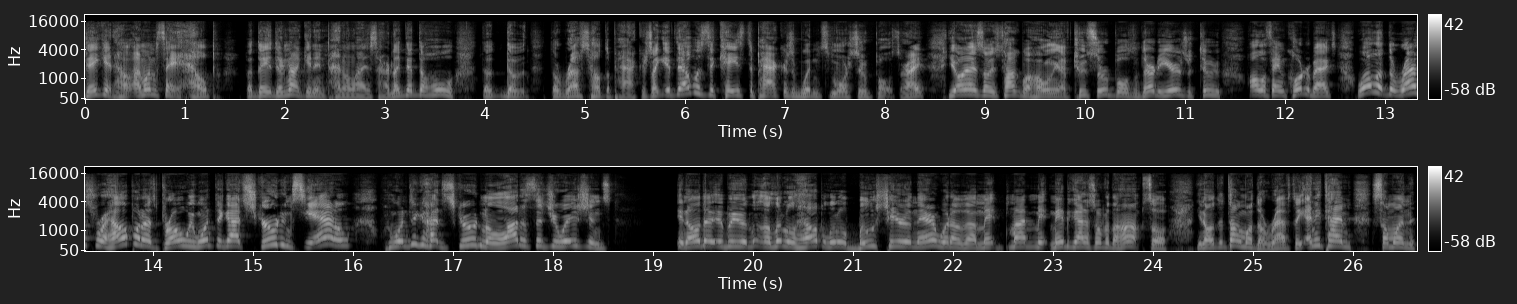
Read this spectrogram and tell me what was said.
they get help. I want to say help, but they they're not getting penalized hard. Like that the whole the the the refs help the Packers. Like if that was the case, the Packers would win some more Super Bowls, right? You always always talk about how only have two Super Bowls in 30 years with two Hall of Fame quarterbacks. Well, if the refs were helping us, bro, we went to got screwed in Seattle. We went to got screwed in a lot of situations. You know, that would be a little help, a little boost here and there would have uh, may, maybe got us over the hump. So, you know, they're talking about the refs. Like anytime someone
